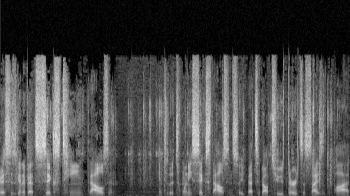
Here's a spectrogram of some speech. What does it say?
Chris is going to bet 16,000 into the 26,000. So he bets about two thirds the size of the pot.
